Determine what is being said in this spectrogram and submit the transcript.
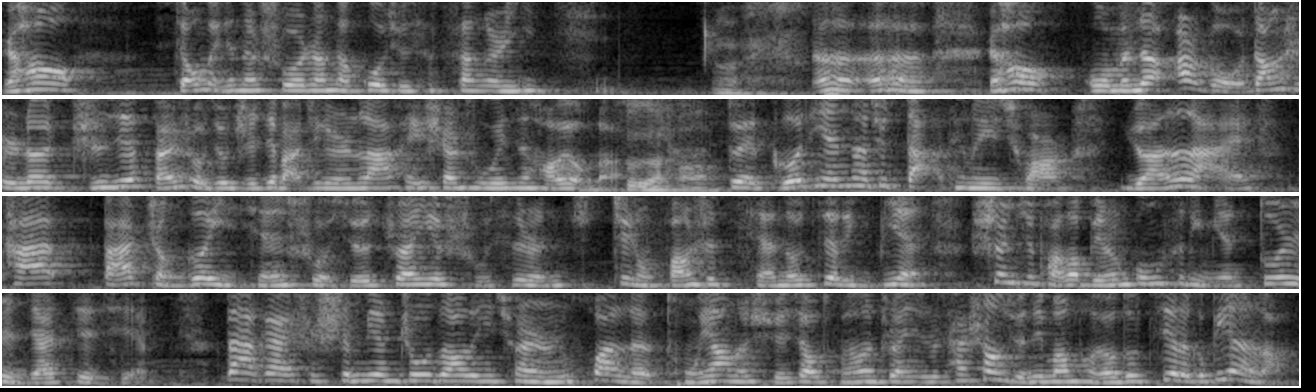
然后小美跟他说，让他过去，三个人一起。嗯嗯嗯，然后我们的二狗当时的直接反手就直接把这个人拉黑删除微信好友了。做得好，对，隔天他去打听了一圈儿，原来他把整个以前所学专业熟悉的人这种方式钱都借了一遍，甚至跑到别人公司里面蹲人家借钱，大概是身边周遭的一圈人换了同样的学校、同样的专业，就是他上学那帮朋友都借了个遍了。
